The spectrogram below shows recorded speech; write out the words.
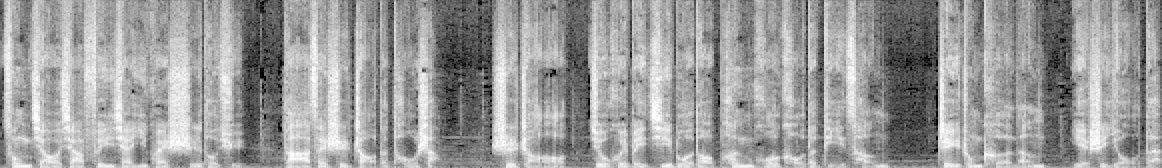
从脚下飞下一块石头去，打在石爪的头上，石爪就会被击落到喷火口的底层。这种可能也是有的。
